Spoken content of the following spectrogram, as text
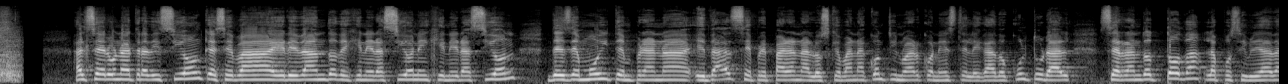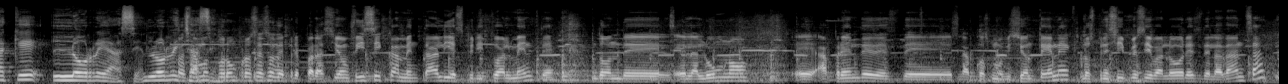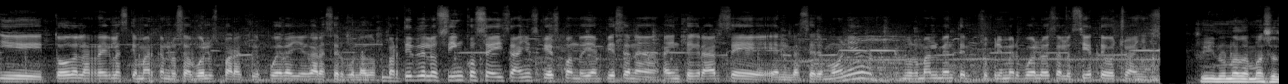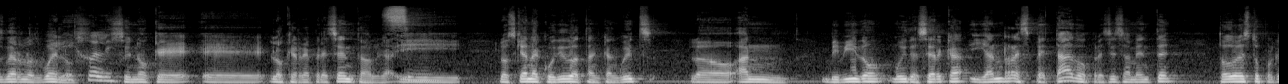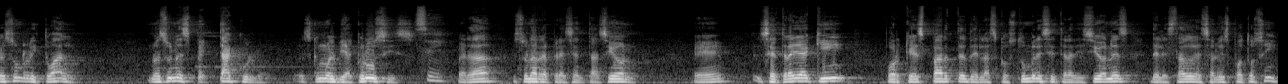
Al ser una tradición que se va heredando de generación en generación, desde muy temprana edad se preparan a los que van a continuar con este legado cultural, cerrando toda la posibilidad a que lo rehacen, lo rechacen. Pasamos por un proceso de preparación física, mental y espiritualmente, donde el alumno eh, aprende desde la cosmovisión TENEC, los principios y valores de la danza y todas las reglas que marcan los abuelos para que pueda llegar a ser volador. A partir de los 5 o 6 años, que es cuando ya empiezan a, integrarse en la ceremonia, normalmente su primer vuelo es a los 7 o 8 años. Sí, no nada más es ver los vuelos, sino que eh, lo que representa, Olga. Y los que han acudido a Tancanwitz lo han vivido muy de cerca y han respetado precisamente todo esto porque es un ritual, no es un espectáculo, es como el Via Crucis, ¿verdad? Es una representación. ¿eh? Se trae aquí porque es parte de las costumbres y tradiciones del estado de San Luis Potosí.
